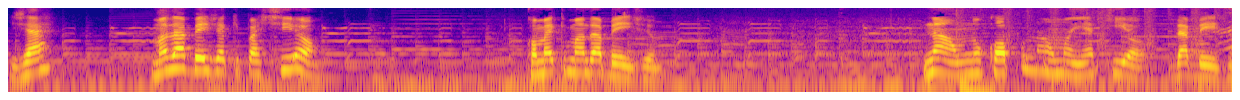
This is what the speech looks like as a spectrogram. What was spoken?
Já? Manda beijo aqui pra tia, ó. Como é que manda beijo? Não, no copo não, mãe. Aqui, ó. Dá beijo.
